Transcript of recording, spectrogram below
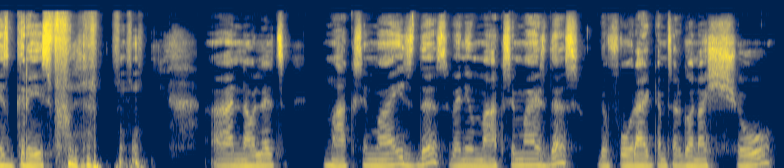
disgraceful. And now let's maximize this. When you maximize this the four items are gonna show.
